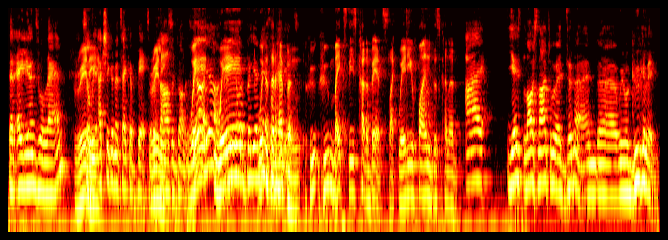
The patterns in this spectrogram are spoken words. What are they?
that aliens will land. Really? So we're actually going to take a bet of a thousand dollars. Where, yeah, yeah. where, where does that happen? Who, who makes these kind of bets? Like, where do you find this kind of? I, yes, last night we were at dinner and uh, we were googling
